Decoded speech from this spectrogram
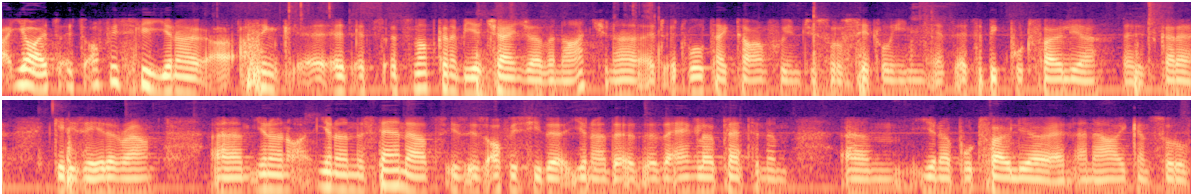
uh, yeah, it's, it's obviously, you know, I think it, it's it's not going to be a change overnight. You know, it, it will take time for him to sort of settle in. It's, it's a big portfolio that he's got to get his head around. Um, you know, and, you know, and the standouts is, is obviously the you know the the, the Anglo Platinum um, you know portfolio and, and how he can sort of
